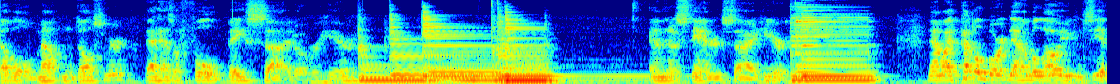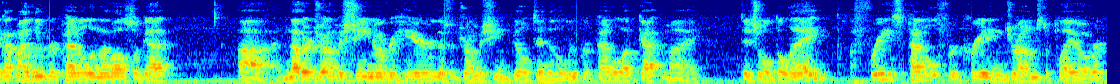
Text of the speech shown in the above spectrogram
double mountain dulcimer. That has a full bass side over here. And then a standard side here. Now my pedal board down below, you can see I've got my looper pedal and I've also got uh, another drum machine over here. There's a drum machine built into the looper pedal. I've got my digital delay, a freeze pedal for creating drums to play over,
